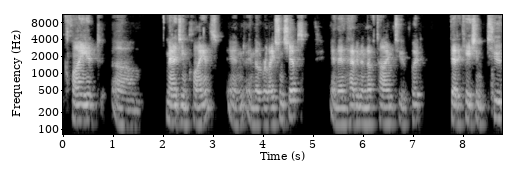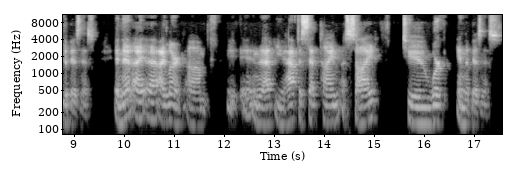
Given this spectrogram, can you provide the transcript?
client um, managing clients and and the relationships, and then having enough time to put dedication to the business and that I I learned um, in that you have to set time aside to work in the business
